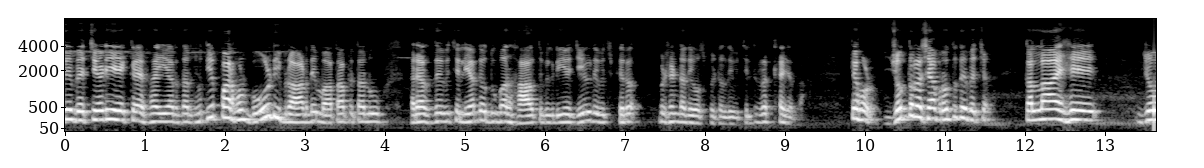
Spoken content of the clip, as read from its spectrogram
ਦੇ ਵਿੱਚ ਜਿਹੜੀ ਇੱਕ ਐਫ ਆਈ ਆਰ ਦਰਜ ਹੁੰਦੀ ਹੈ, ਪਰ ਹੁਣ ਗੋਲਡੀ ਬਰਾੜ ਦੇ ਮਾਤਾ ਪਿਤਾ ਨੂੰ ਰੈਸਟ ਦੇ ਵਿੱਚ ਲਿਆਂਦੇ ਉਸ ਤੋਂ ਬਾਅਦ ਹਾਲਤ ਵਿਗੜੀ ਹੈ, ਜੇਲ੍ਹ ਦੇ ਵਿੱਚ ਫਿਰ ਬਠਿੰਡਾ ਦੇ ਹਸਪੀਟਲ ਦੇ ਵਿੱਚ ਰੱਖਿਆ ਜਾਂਦਾ। ਤੇ ਹੁਣ ਯੁੱਧ ਨਸ਼ਾ ਵਿਰੁੱਧ ਦੇ ਵਿੱਚ ਕੱਲਾ ਇਹ ਜੋ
